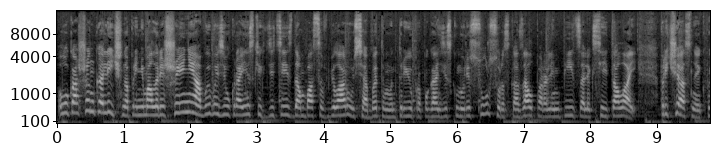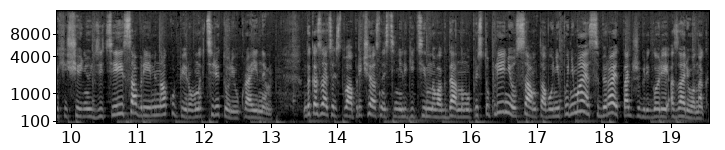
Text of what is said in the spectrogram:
Лукашенко лично принимал решение о вывозе украинских детей из Донбасса в Беларусь. Об этом в интервью пропагандистскому ресурсу рассказал паралимпиец Алексей Талай, причастный к похищению детей со временно оккупированных территорий Украины. Доказательства о причастности нелегитимного к данному преступлению, сам того не понимая, собирает также Григорий Озаренок.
